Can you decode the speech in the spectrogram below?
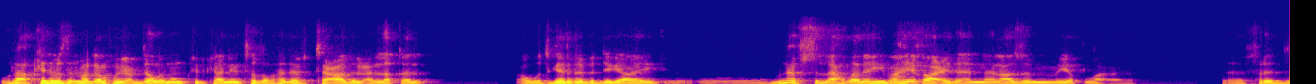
ولكن مثل ما قال أخوي عبد الله ممكن كان ينتظر هدف التعادل على الأقل أو تقرب الدقائق. وبنفس اللحظة هي ما هي قاعدة انه لازم يطلع فريد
